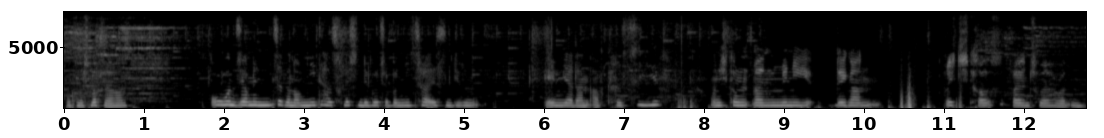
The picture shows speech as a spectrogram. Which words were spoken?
Dann komme ich noch schneller ran. Oh, und sie haben den Nita genommen. Nita ist Flächendamage, aber Nita ist in diesem Game ja dann aggressiv. Und ich kann mit meinen Mini-Dingern richtig krass reinschweren.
